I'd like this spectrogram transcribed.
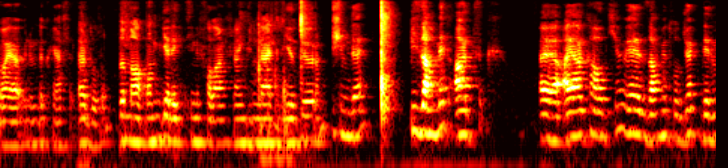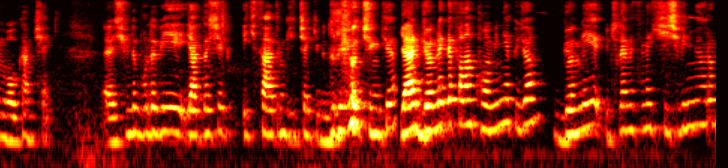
Bayağı önümde kıyafetler dolu. Da ne yapmam gerektiğini falan filan günlerdir yazıyorum. Şimdi bir zahmet artık e, ayağa kalkayım ve zahmet olacak dedim Volkan çek. Ee, şimdi burada bir yaklaşık 2 saatim gidecek gibi duruyor çünkü. Yani gömlekle falan kombin yapacağım. Gömleği ütülemesini hiç bilmiyorum.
